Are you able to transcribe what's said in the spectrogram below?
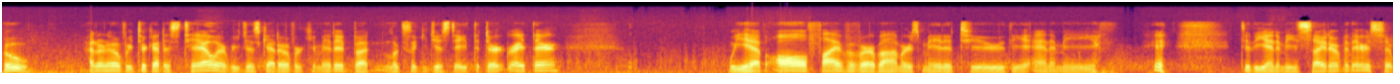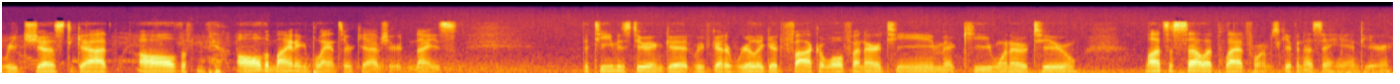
Oh, I don't know if we took out his tail or he just got overcommitted, but looks like he just ate the dirt right there. We have all five of our bombers made it to the enemy to the enemy site over there, so we just got all the all the mining plants are captured. Nice. The team is doing good. We've got a really good Focke-Wulf on our team, a Ki 102. Lots of solid platforms giving us a hand here.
